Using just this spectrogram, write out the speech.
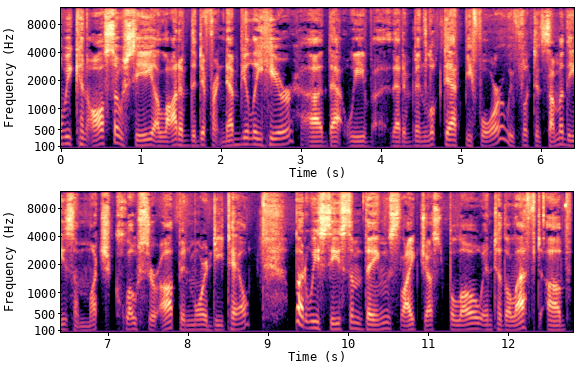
we can also see a lot of the different nebulae here uh, that we've that have been looked at before. We've looked at some of these much closer up in more detail. But we see some things like just below and to the left of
